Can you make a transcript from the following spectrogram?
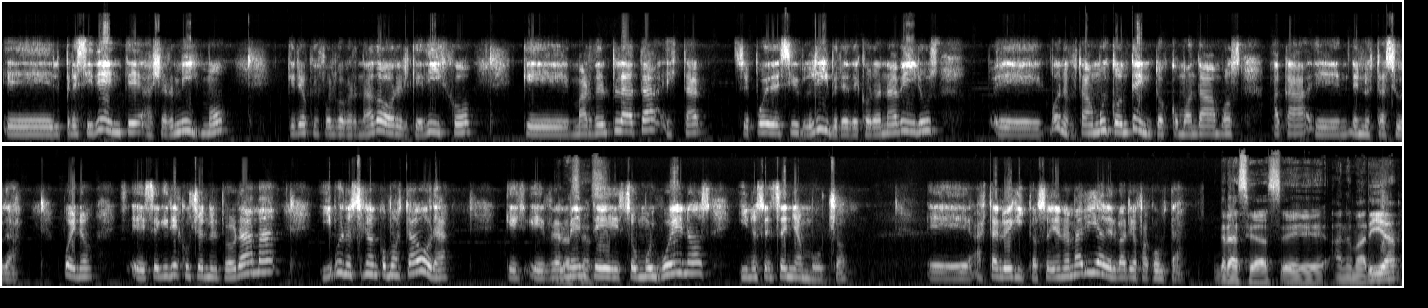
eh, el presidente, ayer mismo, creo que fue el gobernador el que dijo que Mar del Plata está, se puede decir, libre de coronavirus. Eh, bueno, que estaban muy contentos como andábamos acá en, en nuestra ciudad. Bueno, eh, seguiré escuchando el programa y bueno, sigan como hasta ahora, que eh, realmente Gracias. son muy buenos y nos enseñan mucho. Hasta luego, soy Ana María del barrio Facultad. Gracias, Ana María.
